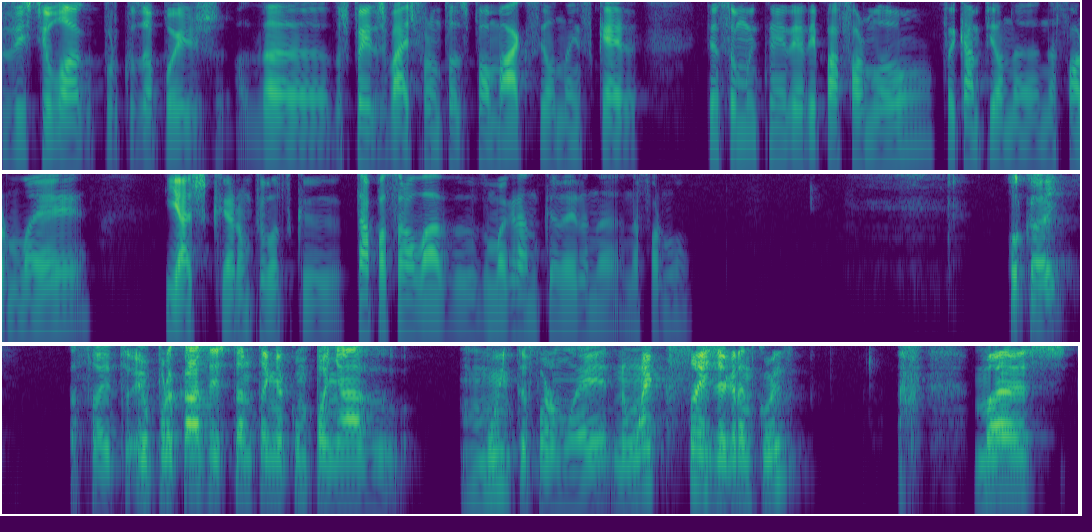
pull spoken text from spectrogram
desistiu logo porque os apoios da, dos Países Baixos foram todos para o Max ele nem sequer pensou muito na ideia de ir para a Fórmula 1, foi campeão na, na Fórmula E e acho que era um piloto que está a passar ao lado de uma grande carreira na, na Fórmula 1. Ok, aceito. Eu por acaso este ano tenho acompanhado muito a Fórmula E. Não é que seja grande coisa, mas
